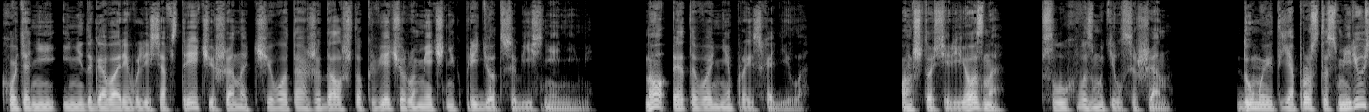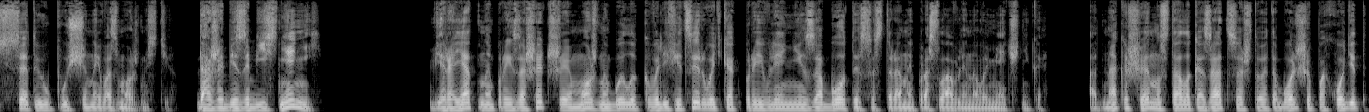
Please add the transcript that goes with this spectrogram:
Хоть они и не договаривались о встрече, Шен от чего-то ожидал, что к вечеру мечник придет с объяснениями. Но этого не происходило. «Он что, серьезно?» — вслух возмутился Шен. «Думает, я просто смирюсь с этой упущенной возможностью? Даже без объяснений?» Вероятно, произошедшее можно было квалифицировать как проявление заботы со стороны прославленного мечника. Однако Шену стало казаться, что это больше походит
